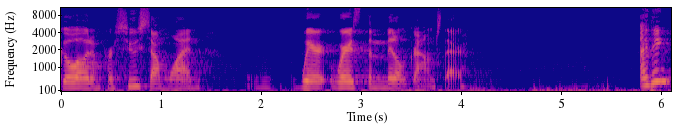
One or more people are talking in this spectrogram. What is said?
go out and pursue someone? Where where's the middle ground there? I think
